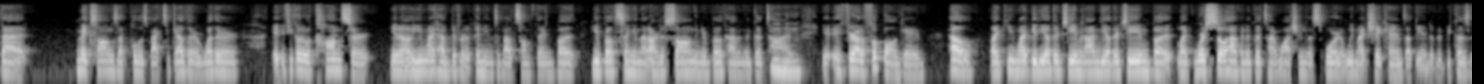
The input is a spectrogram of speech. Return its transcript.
that make songs that pull us back together. Whether if you go to a concert, you know, you might have different opinions about something, but you're both singing that artist song and you're both having a good time. Mm-hmm if you're at a football game, hell, like you might be the other team and I'm the other team, but like we're still having a good time watching this sport and we might shake hands at the end of it because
